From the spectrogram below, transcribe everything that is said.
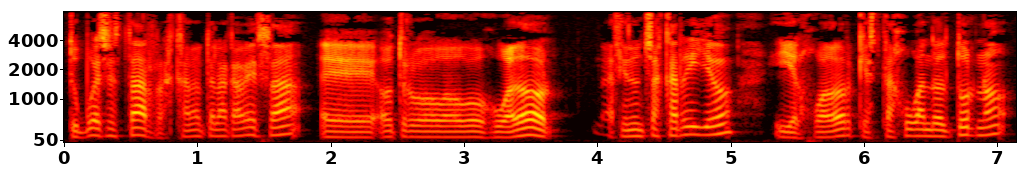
Tú puedes estar rascándote la cabeza, eh, otro jugador haciendo un chascarrillo y el jugador que está jugando el turno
